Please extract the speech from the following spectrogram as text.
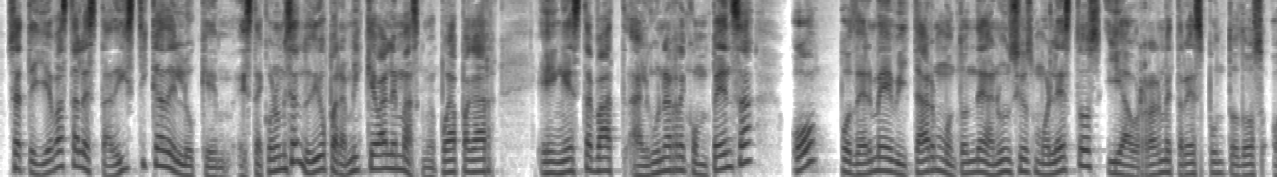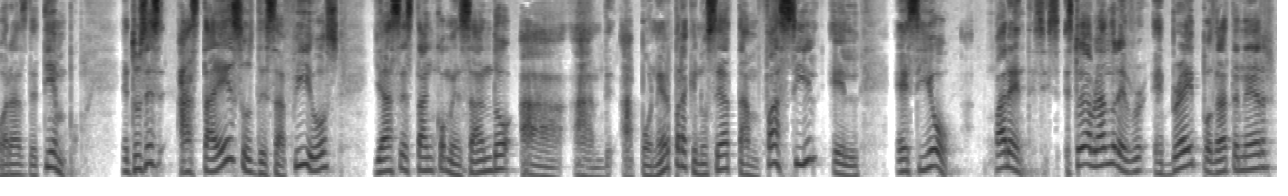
O sea, te lleva hasta la estadística de lo que está economizando. Y digo, para mí, ¿qué vale más? Que me pueda pagar en esta BAT alguna recompensa o poderme evitar un montón de anuncios molestos y ahorrarme 3.2 horas de tiempo. Entonces, hasta esos desafíos ya se están comenzando a, a, poner para que no sea tan fácil el SEO. Paréntesis, estoy hablando de Brave, podrá tener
